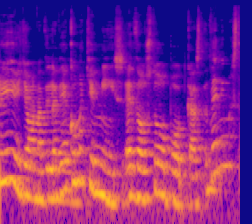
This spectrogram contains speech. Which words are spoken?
λέει η Γιώνα, δηλαδή ακόμα και εμείς εδώ στο podcast δεν είμαστε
